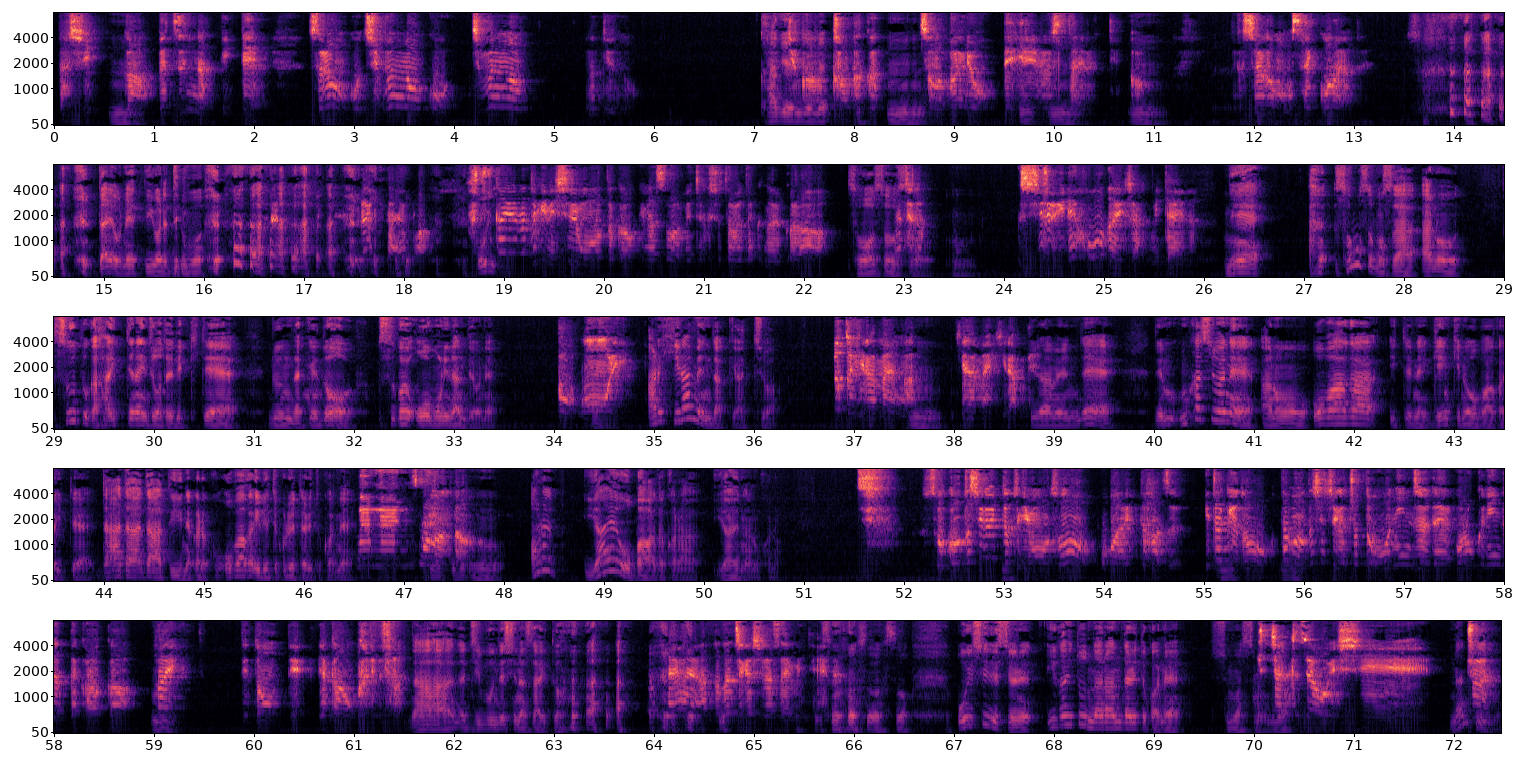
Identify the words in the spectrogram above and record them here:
だしが別になっていて、それをこう自分のこう、自分の、なんていうの？加減でね。感覚、うん。うん。その分量で入れるスタイルっていうか、うん。それがもう最高だよね。だよねって言われても、なんかやっぱ、二日酔いの時に汁物とか沖縄そばめちゃくちゃ食べたくなるから、そうそうそう。うん汁入れ放題じゃん、みたいな。ねえ、そもそもさ、あの、スープが入ってない状態で来てるんだけど、すごい大盛りなんだよね。そう、大盛り。あれ平麺だっけあっちは。ちょっと平麺が。うん平麺、平麺。平麺で、で、昔はね、あの、おばあがいてね、元気なおばあがいて、ダーダーダーって言いながら、こうおばあが入れてくれたりとかね。うん。あれ、八重おばあだから八重なのかな？そうか、私が行った時もそのおばあいたはず。いたけど、多分私たちがちょっと大人数で5、6人だったからか、うんはい。で、ドンって夜間置かれた。ああ、自分でしなさいと。はいはい、あんたたちがしなさいみたいな。そうそうそう。美味しいですよね。意外と並んだりとかね、しますもんねめち。ゃくちゃ美味しい。なんていうの？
